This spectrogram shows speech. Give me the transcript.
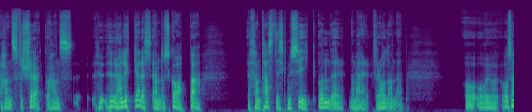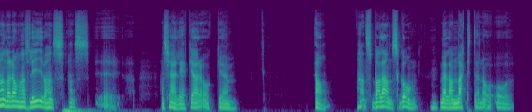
hans försök och hans, hur, hur han lyckades ändå skapa fantastisk musik under de här förhållanden. Och, och, och så handlar det om hans liv och hans, hans, eh, hans kärlekar och eh, ja, hans balansgång mellan makten och, och,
